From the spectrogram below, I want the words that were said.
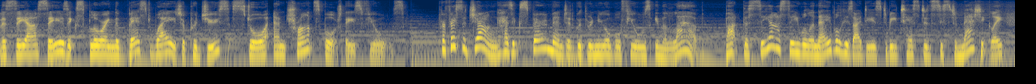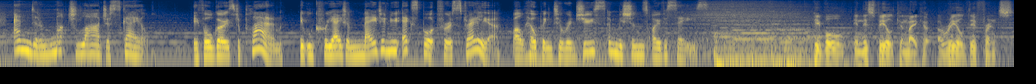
The CRC is exploring the best way to produce, store and transport these fuels. Professor Zhang has experimented with renewable fuels in the lab, but the CRC will enable his ideas to be tested systematically and at a much larger scale. If all goes to plan, it will create a major new export for Australia while helping to reduce emissions overseas. People in this field can make a, a real difference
